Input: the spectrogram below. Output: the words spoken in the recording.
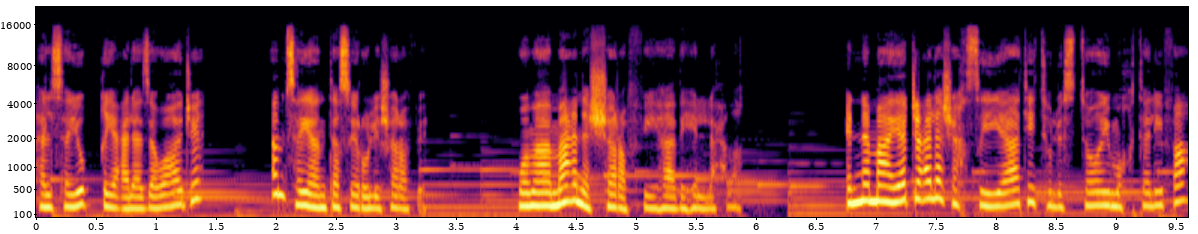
هل سيبقي على زواجه أم سينتصر لشرفه؟ وما معنى الشرف في هذه اللحظة؟ ان ما يجعل شخصيات تولستوي مختلفة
